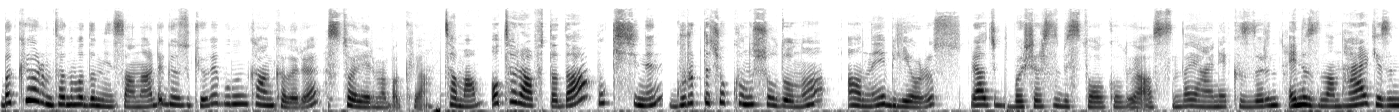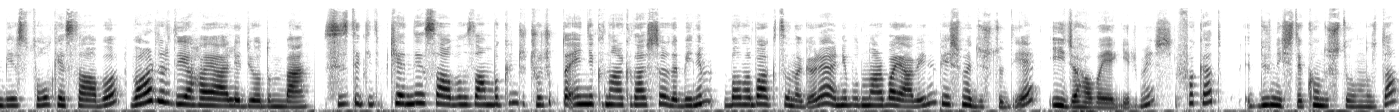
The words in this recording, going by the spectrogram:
bakıyorum tanımadığım insanlar da gözüküyor ve bunun kankaları storylerime bakıyor. Tamam o tarafta da bu kişinin grupta çok konuşulduğunu anlayabiliyoruz. Birazcık başarısız bir stalk oluyor aslında. Yani kızların en azından herkesin bir stalk hesabı vardır diye hayal ediyordum ben. Siz de gidip kendi hesabınızdan bakınca çocuk da en yakın arkadaşları da benim bana baktığına göre hani bunlar bayağı benim peşime düştü diye iyice havaya girmiş. Fakat dün işte konuştuğumuzda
